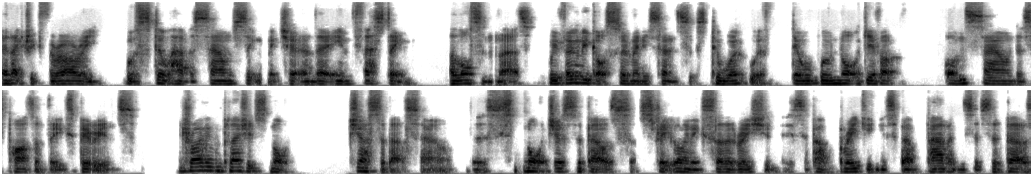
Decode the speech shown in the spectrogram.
electric Ferrari will still have a sound signature and they're investing a lot in that. We've only got so many sensors to work with. They will not give up on sound as part of the experience. Driving pleasure is not just about sound. It's not just about straight line acceleration. It's about braking. It's about balance. It's about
